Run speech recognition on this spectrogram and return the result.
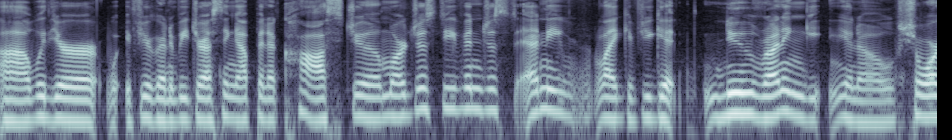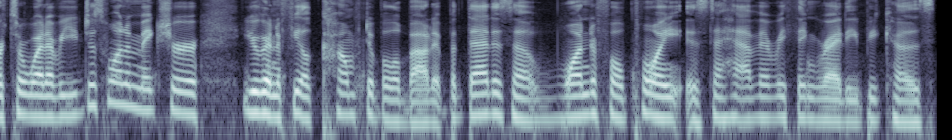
uh, with your if you're going to be dressing up in a costume or just even just any like if you get new running you know shorts or whatever you just want to make sure you're going to feel comfortable about it but that is a wonderful point is to have everything ready because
